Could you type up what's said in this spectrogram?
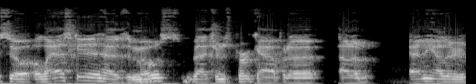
so Alaska has the most veterans per capita out of any other,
